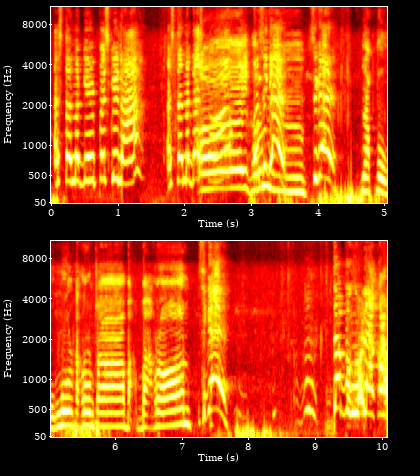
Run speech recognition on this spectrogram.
Hasta nag-gip eskwela. Hasta nag-asko. Ay, O, karon- sige. Sige. Napungol ta karon sa bakron. Sige! Tapungula ko!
